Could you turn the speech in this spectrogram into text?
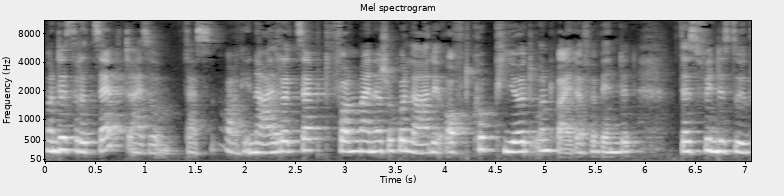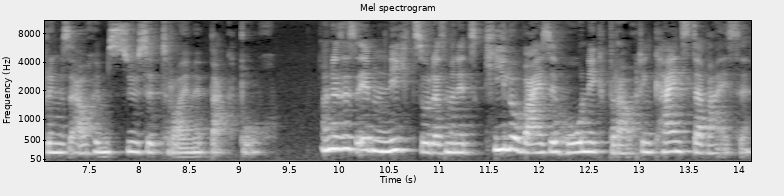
Und das Rezept, also das Originalrezept von meiner Schokolade, oft kopiert und weiterverwendet, das findest du übrigens auch im Süße Träume Backbuch. Und es ist eben nicht so, dass man jetzt kiloweise Honig braucht, in keinster Weise.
